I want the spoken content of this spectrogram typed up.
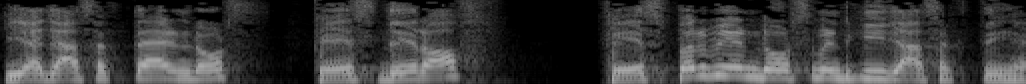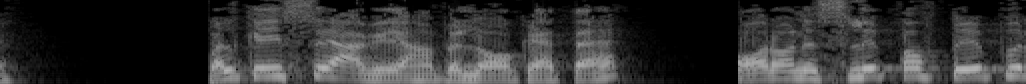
کیا جا سکتا ہے انڈورس فیس دیر آف فیس پر بھی انڈورسمنٹ کی جا سکتی ہے بلکہ اس سے آگے یہاں پہ لا کہتا ہے اور on a slip of paper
